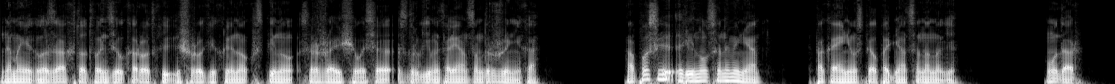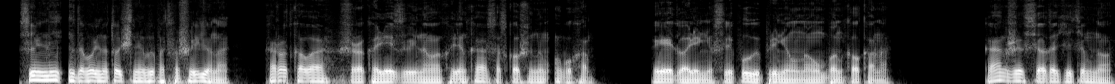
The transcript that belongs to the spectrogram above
На моих глазах тот вонзил короткий и широкий клинок в спину сражающегося с другим итальянцем дружинника, а после ринулся на меня, пока я не успел подняться на ноги. Удар. Сильный и довольно точный выпад фашильона, короткого, широколезвийного клинка со скошенным обухом. Я едва ли не вслепую принял на умбон колкана. Как же все-таки темно,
